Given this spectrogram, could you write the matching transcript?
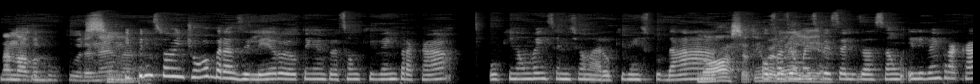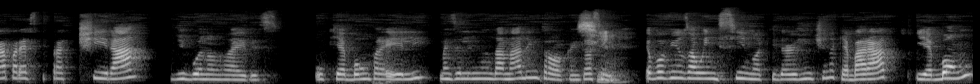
na nova Sim. cultura, Sim. né? E principalmente o brasileiro, eu tenho a impressão que vem para cá o que não vem ser missionário, o que vem estudar, Nossa, eu tenho ou fazer uma especialização, ele vem para cá parece que para tirar de Buenos Aires o que é bom para ele, mas ele não dá nada em troca. Então Sim. assim, eu vou vir usar o ensino aqui da Argentina, que é barato e é bom,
